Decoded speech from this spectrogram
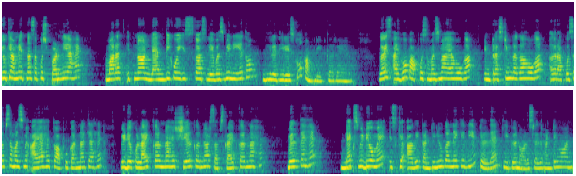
क्योंकि हमने इतना सब कुछ पढ़ लिया है, हमारा इतना लेंथी कोई इसका सिलेबस भी नहीं है तो हम धीरे धीरे इसको कंप्लीट कर रहे हैं। गाइज़ आई होप आपको समझ में आया होगा इंटरेस्टिंग लगा होगा। अगर आपको सब समझ में आया है तो आपको करना क्या है? वीडियो को लाइक करना है शेयर करना है और सब्सक्राइब करना है। मिलते हैं नेक्स्ट वीडियो में, इसके आगे कंटिन्यू करने के लिए। Till then keep your knowledge hunting on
